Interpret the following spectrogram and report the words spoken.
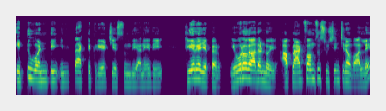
ఎటువంటి ఇంపాక్ట్ క్రియేట్ చేస్తుంది అనేది క్లియర్గా చెప్పారు. ఎవరో కాదండోయ్ ఆ ప్లాట్ఫామ్స్ సృష్టించిన వాళ్ళే.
